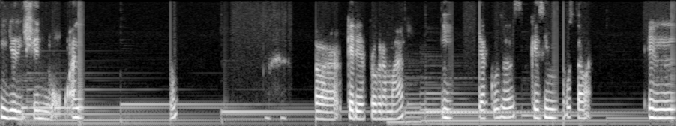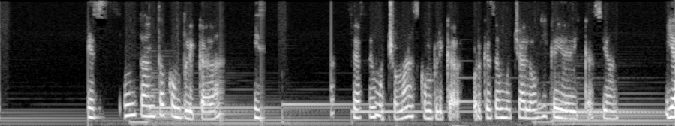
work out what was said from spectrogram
y yo dije, no, ¿no? querer programar y ya cosas que sí me gustaban. El, es un tanto complicada y se hace mucho más complicada porque es de mucha lógica y dedicación. Y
